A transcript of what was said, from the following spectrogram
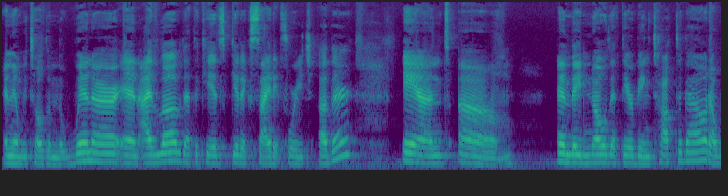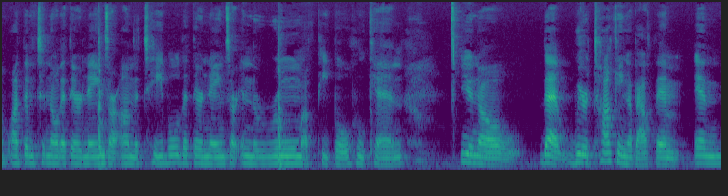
And then we told them the winner. And I love that the kids get excited for each other. And, um, and they know that they're being talked about. I want them to know that their names are on the table, that their names are in the room of people who can, you know, that we're talking about them in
